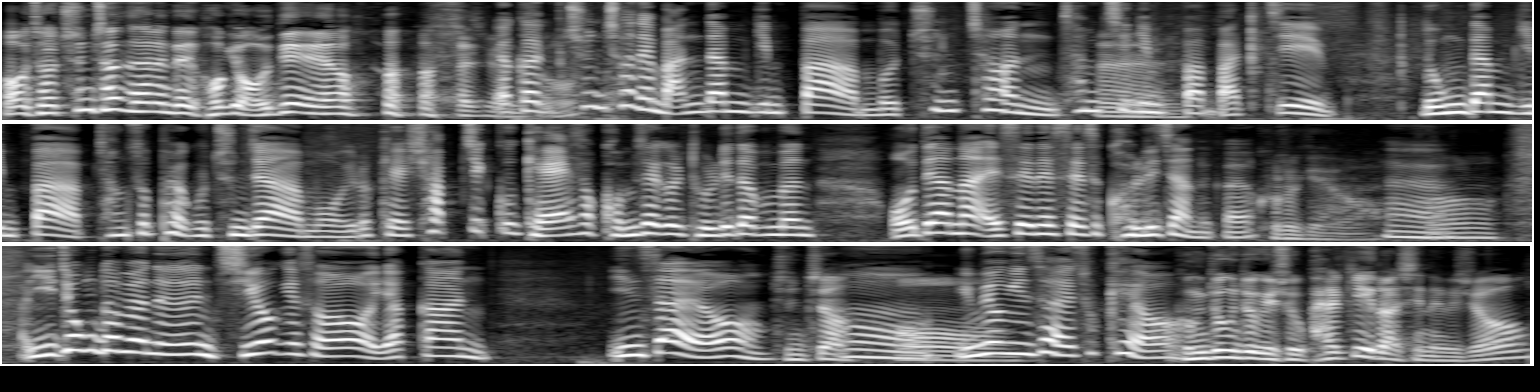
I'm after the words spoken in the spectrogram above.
어, 저 춘천 사는데 거기 어디예요? 약간 춘천의 만담김밥, 뭐 춘천 참치김밥 네. 맛집, 농담 김밥, 장소 팔고 춘자 뭐 이렇게 샵 찍고 계속 검색을 돌리다 보면 어디 하나 SNS에서 걸리지 않을까요? 그러게요. 네. 어, 아, 이 정도면은 지역에서 약간 인싸예요. 진짜? 어, 어. 유명 인사에 속해요. 긍정적이시고 밝게 일하시네, 그죠?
